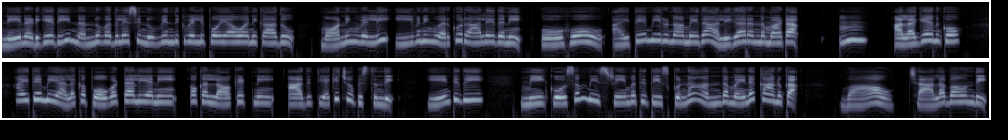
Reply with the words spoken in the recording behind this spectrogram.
నేనడిగేది నన్ను వదిలేసి నువ్వెందుకు వెళ్ళిపోయావు అని కాదు. మార్నింగ్ వెళ్ళి ఈవినింగ్ వరకు రాలేదని. ఓహో అయితే మీరు నా మీద అలిగారన్నమాట. "ఉమ్, అలాగే అనుకో. అయితే మీ అలక పోగొట్టాలి అని ఒక లాకెట్ని ఆదిత్యకి చూపిస్తుంది. ఏంటిది? మీకోసం మీ శ్రీమతి తీసుకున్న అందమైన కానుక. వావ్ చాలా బావుంది.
